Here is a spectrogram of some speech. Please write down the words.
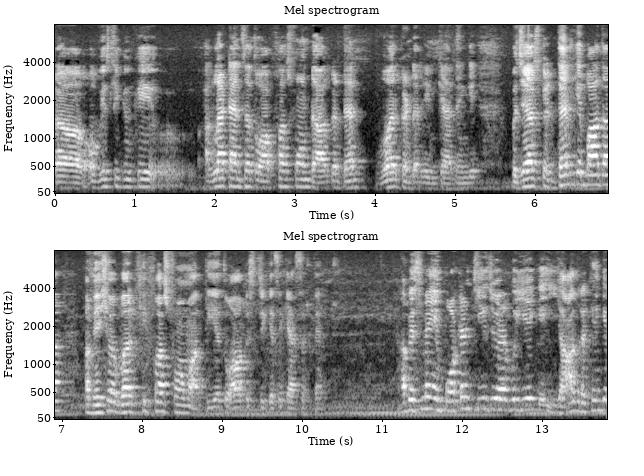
ऑब्वियसली uh, क्योंकि अगला टेंस है तो आप फ़र्स्ट फॉर्म डालकर देन वर्क अंडर हिम कह देंगे। बजाय उसके देन के बाद हमेशा वर्क की फ़र्स्ट फॉर्म आती है तो आप इस तरीके से कह सकते हैं। अब इसमें इंपॉर्टेंट चीज़ जो है वो ये कि याद रखें कि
